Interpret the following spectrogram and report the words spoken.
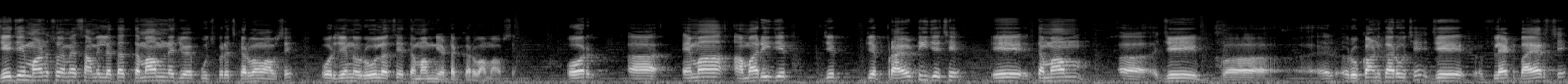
જે જે માણસો એમાં સામેલ હતા, તમામને જો એ પૂછપરછ કરવામાં આવશે, ઓર જેનો રોલ હશે તમામની અટક કરવામાં આવશે. ઓર એમાં અમારી જે જે જે પ્રાયોરિટી જે છે એ તમામ જે રોકાણકારો છે જે ફ્લેટ બાયર્સ છે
